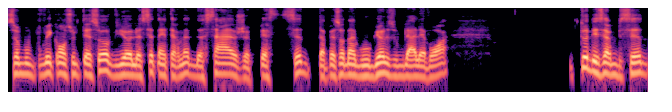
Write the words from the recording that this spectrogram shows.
Ça, vous pouvez consulter ça via le site internet de Sage Pesticides. Tapez ça dans Google si vous voulez aller voir. Tous les herbicides,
